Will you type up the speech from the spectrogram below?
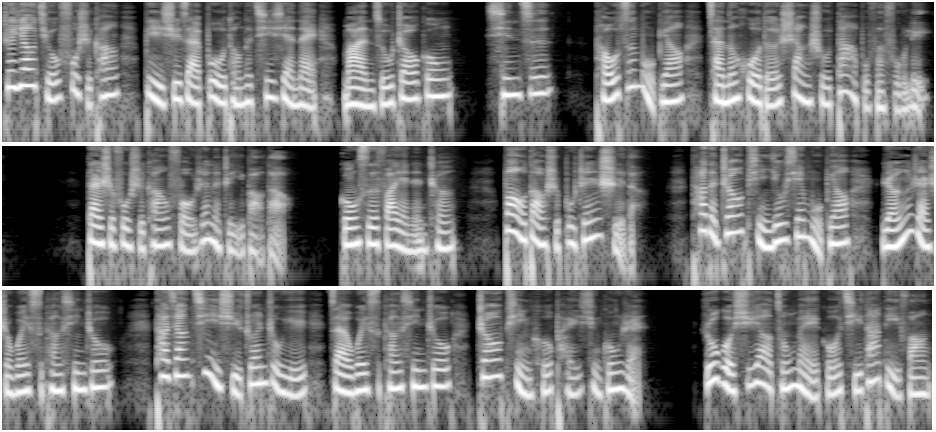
这要求富士康必须在不同的期限内满足招工、薪资、投资目标，才能获得上述大部分福利。但是富士康否认了这一报道。公司发言人称，报道是不真实的。他的招聘优先目标仍然是威斯康星州，他将继续专注于在威斯康星州招聘和培训工人。如果需要从美国其他地方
